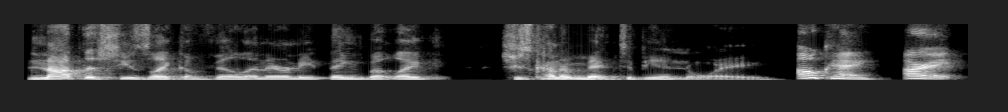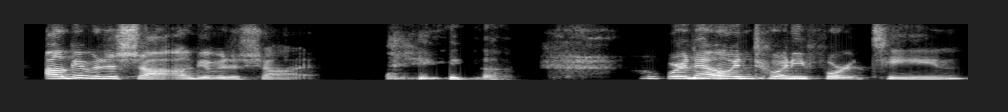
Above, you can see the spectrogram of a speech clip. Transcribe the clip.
not that she's like a villain or anything, but like she's kind of meant to be annoying. Okay. All right. I'll give it a shot. I'll give it a shot. yeah. We're now in 2014.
